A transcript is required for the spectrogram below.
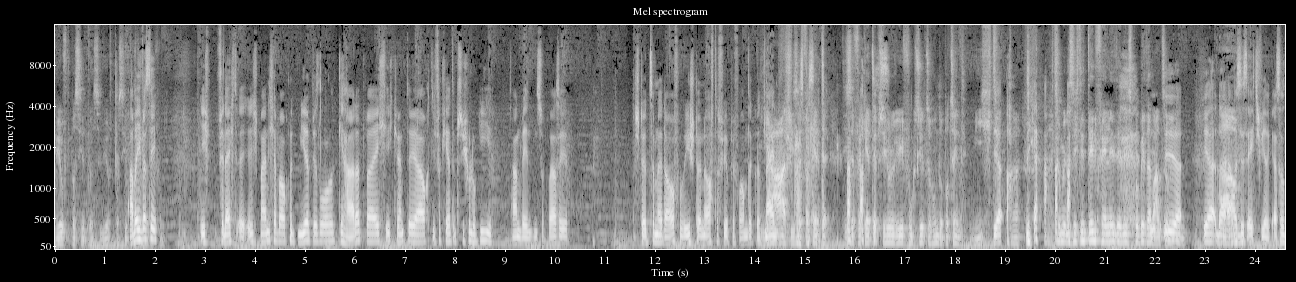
Wie oft passiert das? Wie oft passiert aber das? ich weiß nicht, ich vielleicht, ich meine, ich habe auch mit mir ein bisschen gehadert, weil ich, ich könnte ja auch die verkehrte Psychologie anwenden, so quasi stellt es nicht auf und wir stellen auf, dafür performt er gut. Ja, Nein, diese verkehrte, diese verkehrte Psychologie funktioniert zu 100% nicht. Ja. ja. Zumindest nicht in den Fällen, in denen ich es probiert habe anzuwenden. Ja, ja nein, um, aber es ähm. ist echt schwierig. Also,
